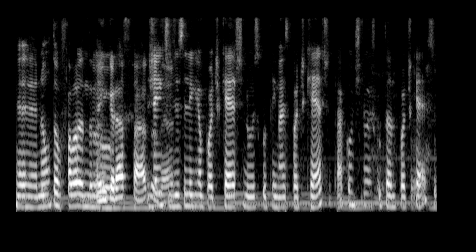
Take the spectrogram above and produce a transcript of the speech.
É, não estou falando. É engraçado. Gente, né? desliguem o podcast, não escutem mais podcast, tá? Continuem escutando podcast.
